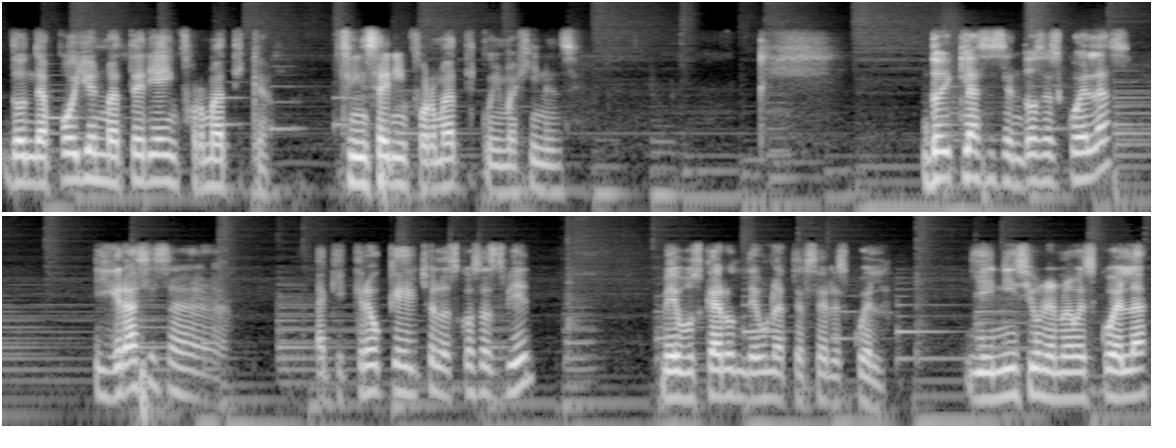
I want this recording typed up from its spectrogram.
donde apoyo en materia informática, sin ser informático, imagínense. Doy clases en dos escuelas y gracias a, que creo que he hecho las cosas bien, me buscaron de una tercera escuela y inicio una nueva escuela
